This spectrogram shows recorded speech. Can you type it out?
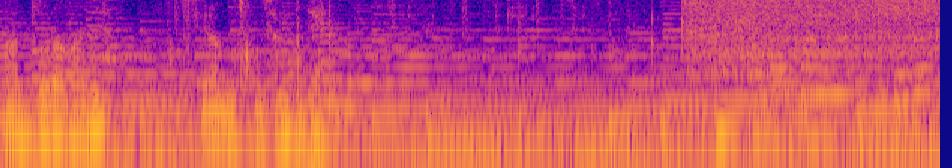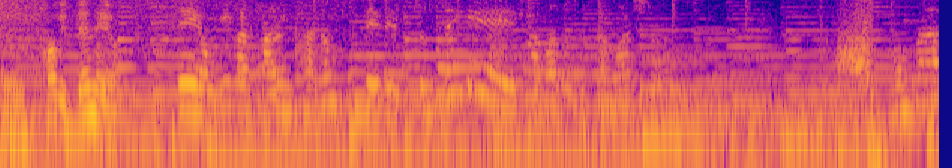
안 돌아가네. 이러면 정상인데. 오, 수압이 세네요. 네, 여기가 다른 가정집에 비해서 좀 세게 잡아놓으셨다고 하시더라고요. 엄마,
